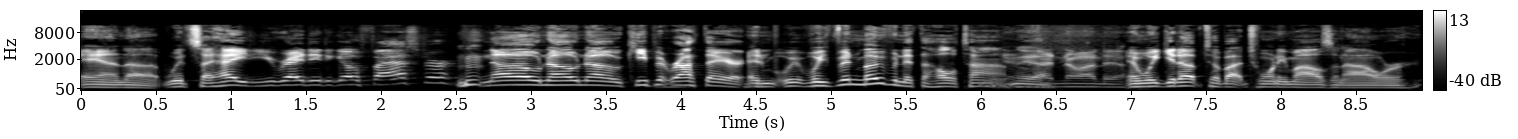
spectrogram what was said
And uh, we'd say, "Hey, you ready to go faster?" no, no, no. Keep it right there. And we, we've been moving it the whole time. I had no idea. And we get up to about 20 miles an hour,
